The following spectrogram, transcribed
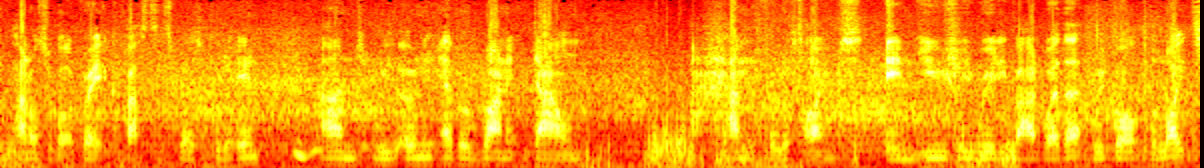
the panels have got a greater capacity to be able to put it in. Mm-hmm. And we've only ever ran it down a handful of times in usually really bad weather. We've got the lights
